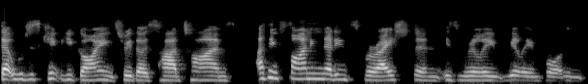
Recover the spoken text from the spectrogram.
that will just keep you going through those hard times. I think finding that inspiration is really, really important.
